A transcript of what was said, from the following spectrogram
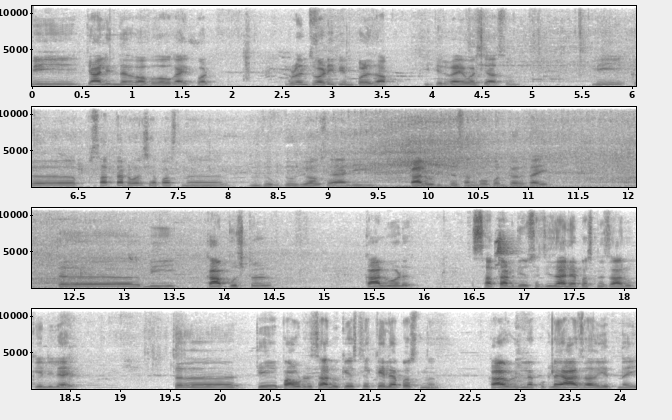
मी जालिंदर बाबूराव गायकवाड गुळंचवाडी पिंपळझाप इथे रहिवासी असून मी एक सात आठ वर्षापासून दूध दूध व्यवसाय आणि कालवडीचं संगोपन करत आहे. तर मी कापुस्टर कालवड सात आठ दिवसाची झाल्यापासून चालू केलेली आहे. तर ते पावडर चालू केसल्या केल्यापासून कावडीला कुठलाही आजार येत नाही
